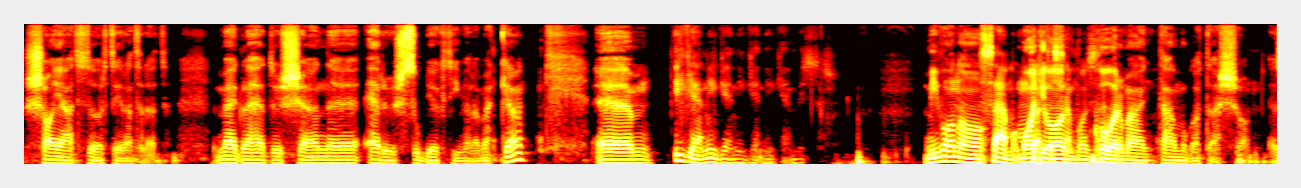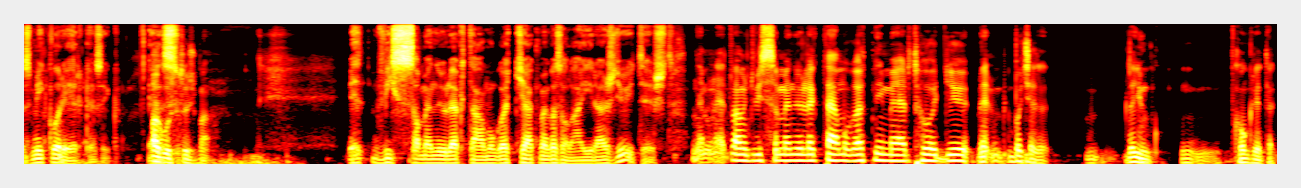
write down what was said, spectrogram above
saját történetedet, meglehetősen eh, erős szubjektív elemekkel. Em, Igen, igen, igen, igen, biztos. Mi van a Számokkal magyar kormány támogatással? Ez mikor érkezik? Ez Augusztusban. visszamenőleg támogatják meg az aláírásgyűjtést? Nem lehet valamit visszamenőleg támogatni, mert hogy, bocsánat, legyünk konkrétak.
